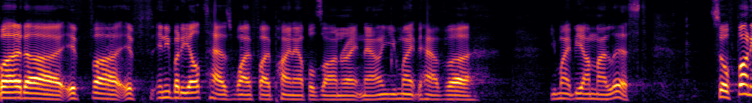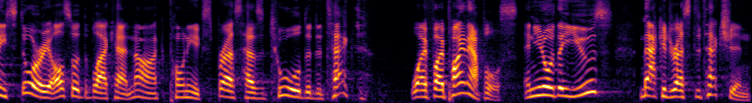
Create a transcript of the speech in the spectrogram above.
But uh, if, uh, if anybody else has Wi-Fi pineapples on right now, you might have, uh, you might be on my list. So funny story, also at the Black Hat NOC, Pwnie Express has a tool to detect Wi-Fi pineapples. And you know what they use? MAC address detection.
